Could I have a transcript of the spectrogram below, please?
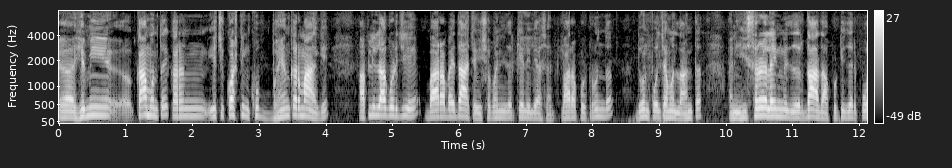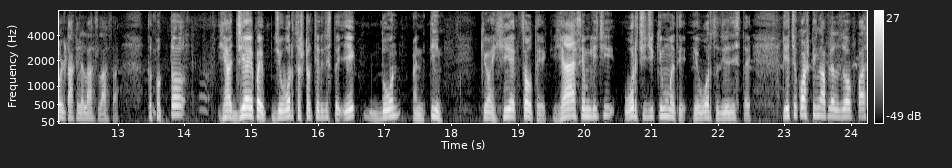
हे मी का म्हणतो आहे कारण याची कॉस्टिंग खूप भयंकर महाग आहे. आपली लागवड जी आहे बारा बाय दहाच्या हिशोबाने जर केलेली असेल बारा फूट रुंद दोन पोलच्या मधलं अंतर आणि ही सरळ लाईनमध्ये जर दहा दहा फुटी जर पोल टाकलेला असला असा तर फक्त ह्या जी आय पाईप जे वरचं स्ट्रक्चर दिसतं एक दोन आणि तीन. किंवा ही एक चौथं एक. ह्या असेंब्लीची वरची जी किंमत आहे हे वरचं जे दिसत आहे याची कॉस्टिंग आपल्याला जवळपास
